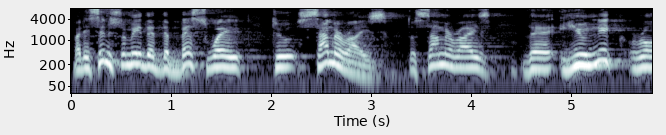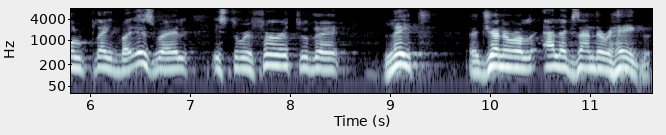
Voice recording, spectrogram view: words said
But it seems to me that the best way to summarize, to summarize the unique role played by Israel is to refer to the late uh, General Alexander Haig,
